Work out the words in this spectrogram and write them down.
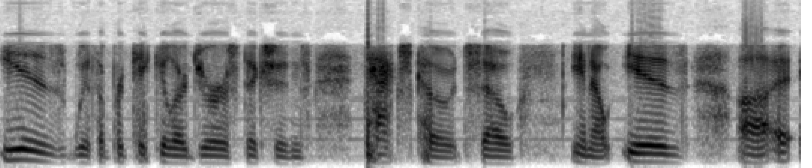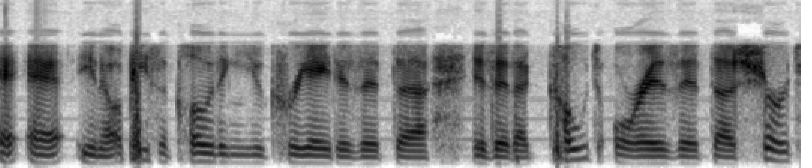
is with a particular jurisdiction's tax code. So, you know, is uh, a, a, you know a piece of clothing you create is it uh, is it a coat or is it a shirt?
